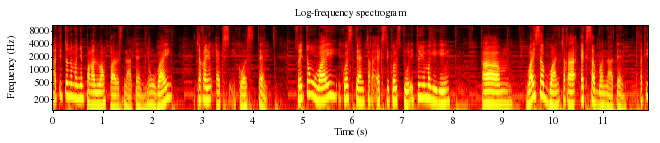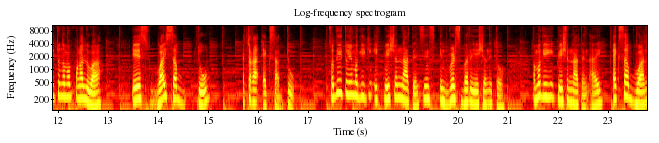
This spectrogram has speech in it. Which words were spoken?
At ito naman yung pangalawang pares natin. Yung y at saka yung x equals 10. So itong y equals 10 at saka x equals 2, ito yung magiging um, y sub 1 tsaka x sub 1 natin. At ito naman pangalawa is y sub 2 at saka x sub 2. So dito yung magiging equation natin since inverse variation ito. Ang magiging equation natin ay x sub 1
